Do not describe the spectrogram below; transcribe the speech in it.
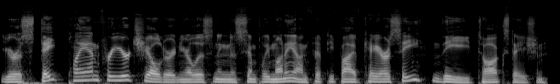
Your estate plan for your children. You're listening to Simply Money on 55 KRC, the talk station.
